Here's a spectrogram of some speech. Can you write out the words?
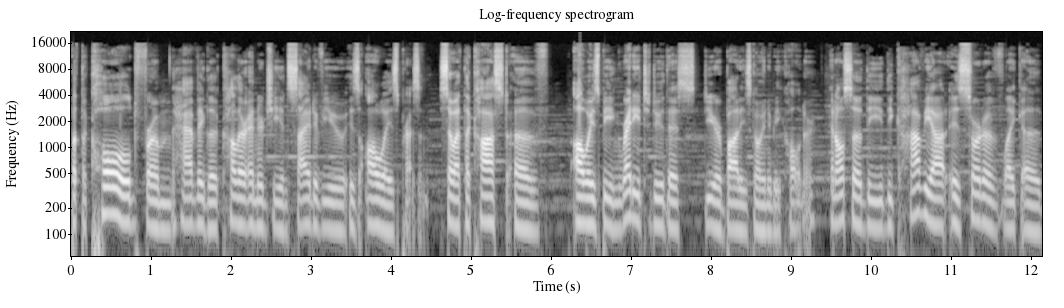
But the cold from having the color energy inside of you is always present. So at the cost of always being ready to do this, your body's going to be colder. And also the the caveat is sort of like a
